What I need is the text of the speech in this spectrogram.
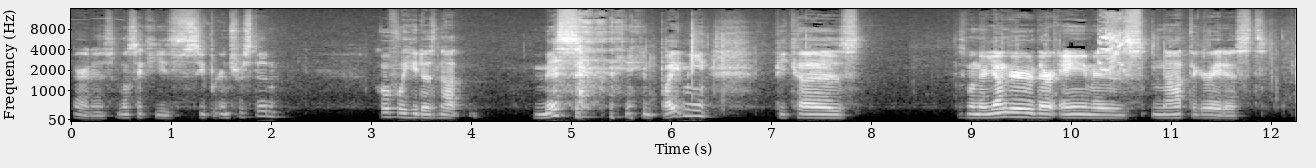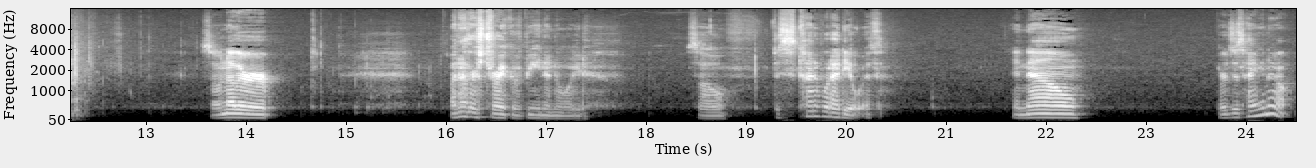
There it is. It looks like he's super interested. Hopefully he does not miss and bite me because when they're younger, their aim is not the greatest. So another another strike of being annoyed. So this is kind of what I deal with. And now they're just hanging out.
